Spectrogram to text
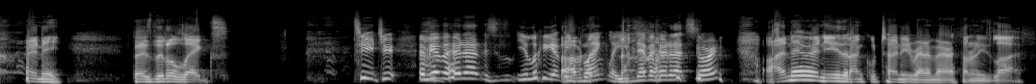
Tony, those little legs. do you, do you- have you ever heard of that you're looking at me I've blankly no. you've never heard of that story I never knew that Uncle Tony ran a marathon in his life.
